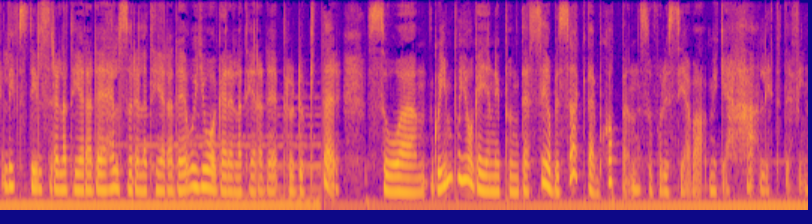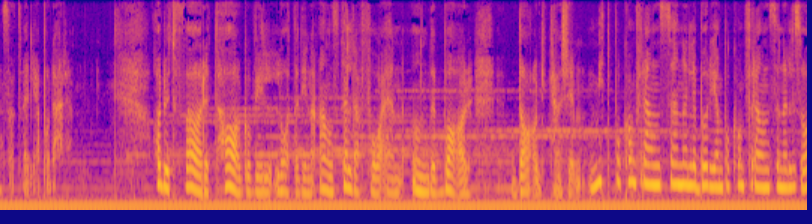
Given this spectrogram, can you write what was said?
livsstilsrelaterade, hälsorelaterade och yogarelaterade produkter. Så ehm, gå in på yogajenny.se och besök webbshoppen så får du se vad mycket härligt det finns att välja på där. Har du ett företag och vill låta dina anställda få en underbar dag, kanske mitt på konferensen eller början på konferensen eller så,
